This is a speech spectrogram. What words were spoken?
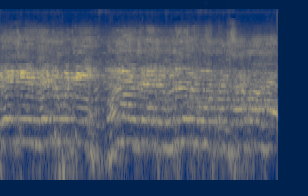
என மேட்டுப்பட்டு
